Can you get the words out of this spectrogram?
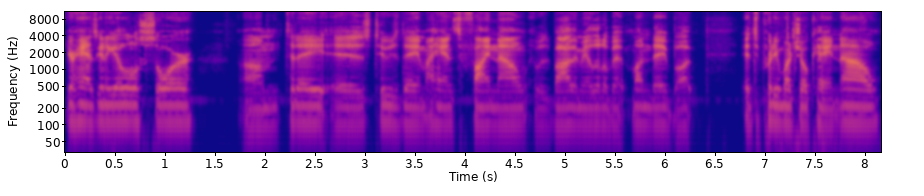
your hand's going to get a little sore. Um, today is Tuesday. My hand's fine now. It was bothering me a little bit Monday, but it's pretty much okay now.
